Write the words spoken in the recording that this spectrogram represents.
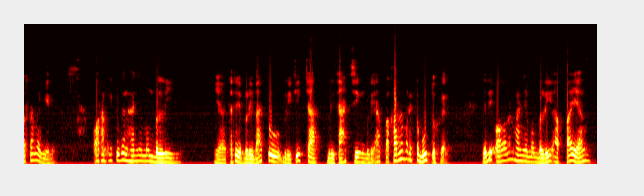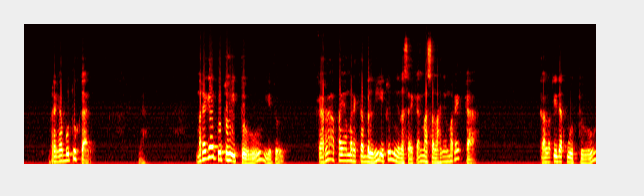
Pertama gini orang itu kan hanya membeli ya tadi beli batu, beli cicak, beli cacing, beli apa karena mereka butuh kan. Jadi orang hanya membeli apa yang mereka butuhkan. Nah, mereka butuh itu gitu karena apa yang mereka beli itu menyelesaikan masalahnya mereka. Kalau tidak butuh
